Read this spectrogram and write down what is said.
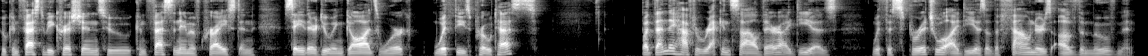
who confess to be Christians, who confess the name of Christ and say they're doing God's work with these protests. But then they have to reconcile their ideas with the spiritual ideas of the founders of the movement.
